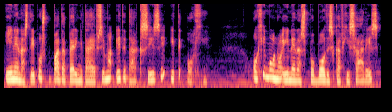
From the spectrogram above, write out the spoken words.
Είναι ένας τύπος που πάντα παίρνει τα εύσημα είτε τα αξίζει είτε όχι. Όχι μόνο είναι ένας πομπόδης καυχησάρης,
